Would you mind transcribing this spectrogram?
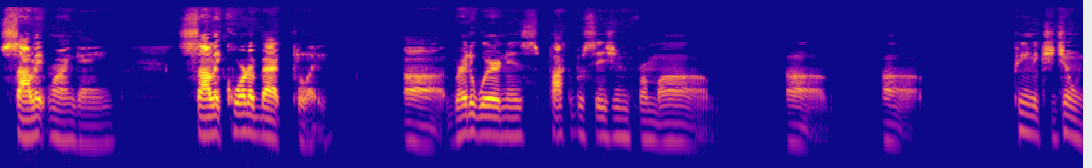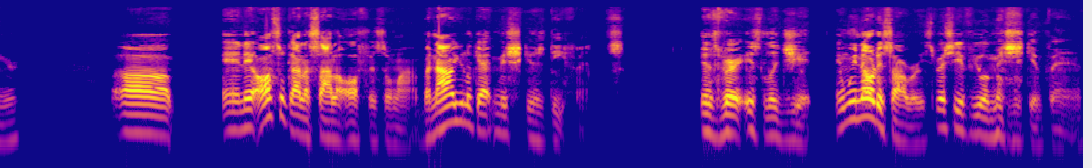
Solid run game. Solid quarterback play. Uh, great awareness, pocket precision from um, uh, uh, Penix Jr. Uh, and they also got a solid offensive line. But now you look at Michigan's defense. It's very it's legit. And we know this already, especially if you're a Michigan fan.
